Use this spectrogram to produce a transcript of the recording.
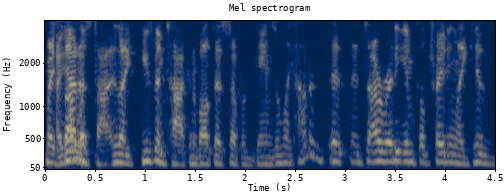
My son gotta, was talking like he's been talking about that stuff with games. I'm like, how does it, it's already infiltrating like his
